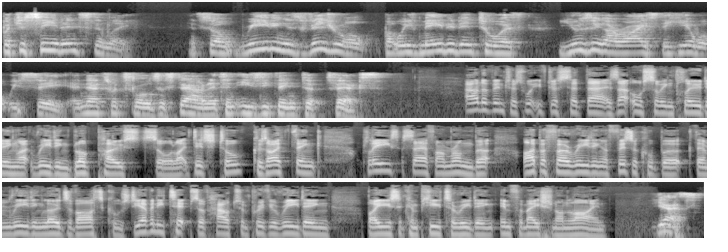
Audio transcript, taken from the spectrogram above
but you see it instantly. And so reading is visual, but we've made it into a using our eyes to hear what we see. And that's what slows us down. It's an easy thing to fix. Out of interest, what you've just said there, is that also including like reading blog posts or like digital? Because I think, please say if I'm wrong, but I prefer reading a physical book than reading loads of articles. Do you have any tips of how to improve your reading by using computer reading information online? Yes.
